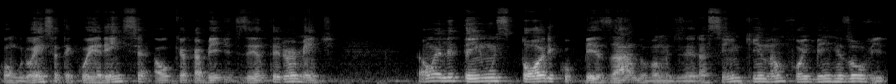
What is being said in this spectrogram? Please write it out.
congruência, tem coerência ao que eu acabei de dizer anteriormente. Então ele tem um histórico pesado, vamos dizer assim, que não foi bem resolvido.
